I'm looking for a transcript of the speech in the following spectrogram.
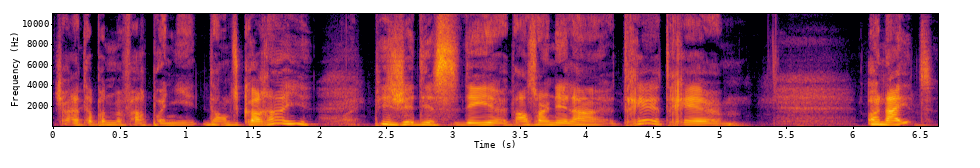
J'arrêtais pas de me faire pogner dans du corail. Puis j'ai décidé, euh, dans un élan très, très euh, honnête,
